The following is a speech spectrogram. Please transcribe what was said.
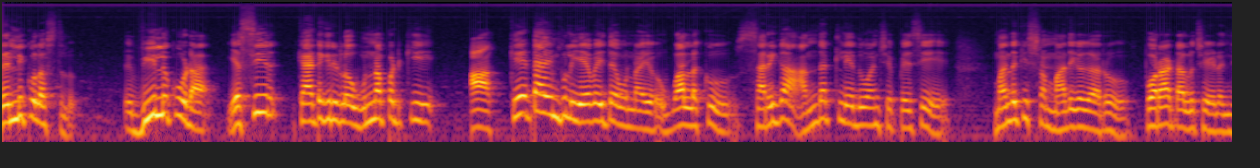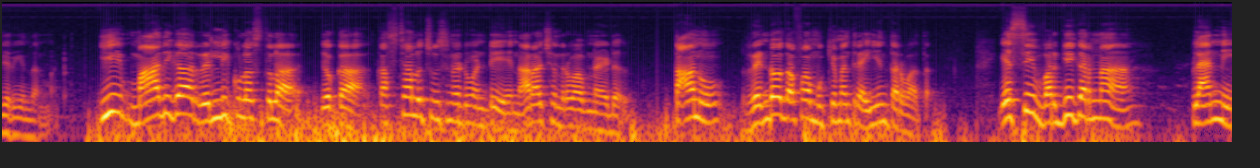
రెల్లి కులస్తులు వీళ్ళు కూడా ఎస్సీ కేటగిరీలో ఉన్నప్పటికీ ఆ కేటాయింపులు ఏవైతే ఉన్నాయో వాళ్ళకు సరిగా అందట్లేదు అని చెప్పేసి మందకృష్ణ మాదిగ గారు పోరాటాలు చేయడం జరిగిందనమాట ఈ మాదిగ రెల్లి కులస్తుల యొక్క కష్టాలు చూసినటువంటి నారా చంద్రబాబు నాయుడు తాను రెండో దఫా ముఖ్యమంత్రి అయిన తర్వాత ఎస్సీ వర్గీకరణ ప్లాన్ని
